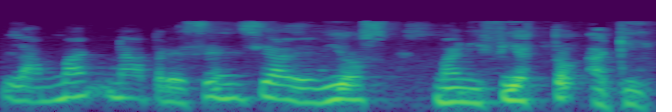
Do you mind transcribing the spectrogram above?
la magna presencia de Dios manifiesto aquí.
